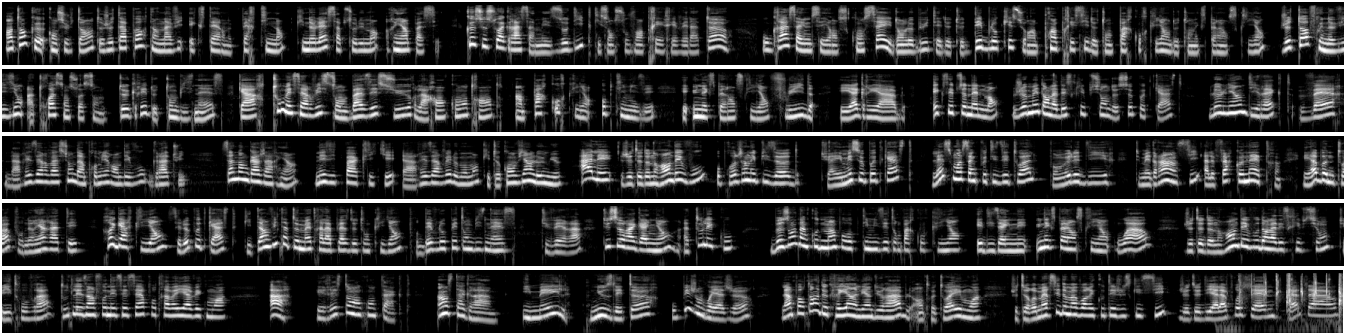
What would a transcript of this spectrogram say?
En tant que consultante, je t'apporte un avis externe pertinent qui ne laisse absolument rien passer. Que ce soit grâce à mes audits qui sont souvent très révélateurs, ou grâce à une séance conseil dont le but est de te débloquer sur un point précis de ton parcours client, de ton expérience client, je t'offre une vision à 360 degrés de ton business car tous mes services sont basés sur la rencontre entre un parcours client optimisé et une expérience client fluide et agréable. Exceptionnellement, je mets dans la description de ce podcast le lien direct vers la réservation d'un premier rendez-vous gratuit. Ça n'engage à rien, n'hésite pas à cliquer et à réserver le moment qui te convient le mieux. Allez, je te donne rendez-vous au prochain épisode. Tu as aimé ce podcast? Laisse-moi 5 petites étoiles pour me le dire. Tu m'aideras ainsi à le faire connaître. Et abonne-toi pour ne rien rater. Regard client, c'est le podcast qui t'invite à te mettre à la place de ton client pour développer ton business. Tu verras, tu seras gagnant à tous les coups. Besoin d'un coup de main pour optimiser ton parcours client et designer une expérience client? Wow je te donne rendez-vous dans la description, tu y trouveras toutes les infos nécessaires pour travailler avec moi. Ah, et restons en contact. Instagram, email, newsletter ou pigeon voyageur. L'important est de créer un lien durable entre toi et moi. Je te remercie de m'avoir écouté jusqu'ici. Je te dis à la prochaine. Ciao ciao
